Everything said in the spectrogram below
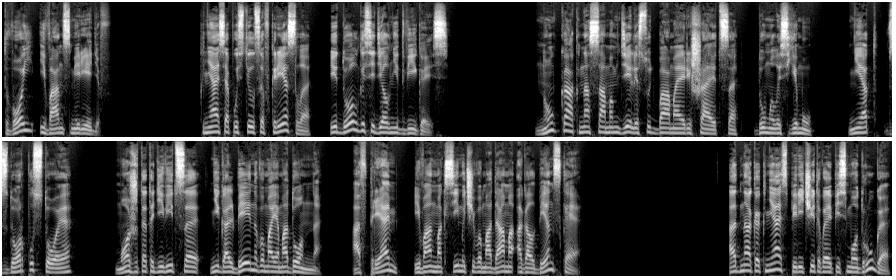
Твой Иван Смиредев». Князь опустился в кресло и долго сидел не двигаясь. «Ну как на самом деле судьба моя решается?» – думалось ему. «Нет, вздор пустое. Может, эта девица не Гальбейнова моя Мадонна, а впрямь Иван Максимычева мадама Оголбенская?» Однако князь, перечитывая письмо друга,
